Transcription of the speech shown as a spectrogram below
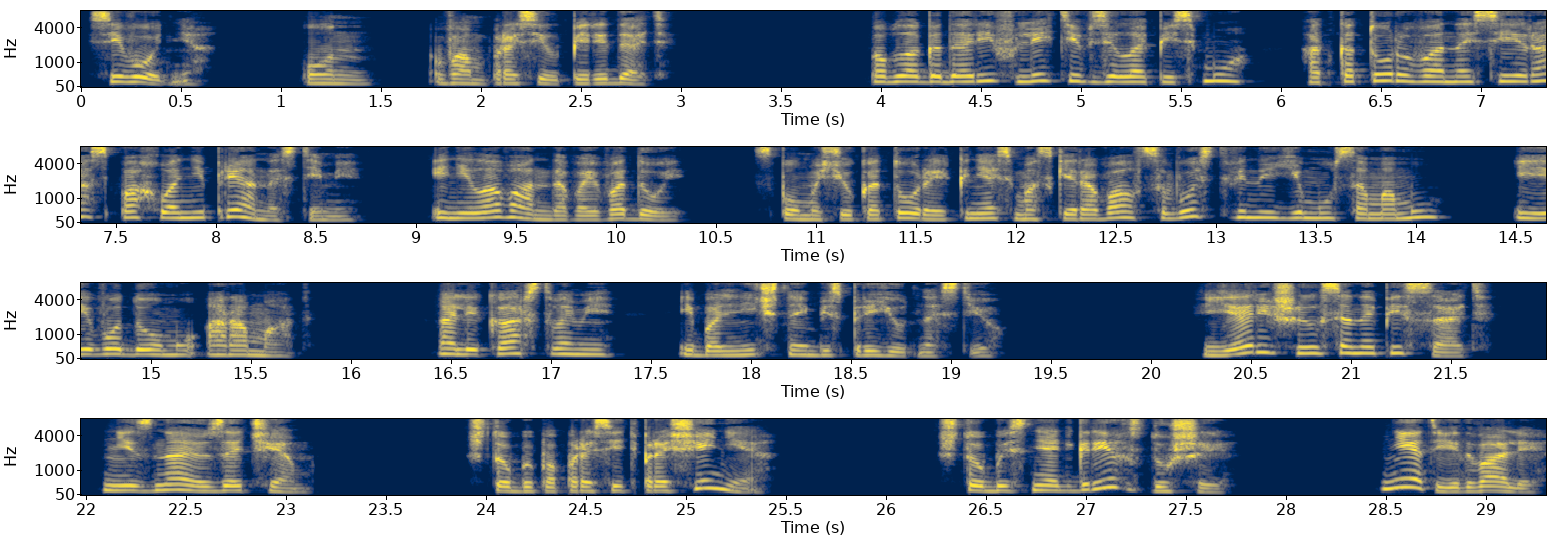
«Сегодня. Он вам просил передать». Поблагодарив, Лети взяла письмо, от которого на сей раз пахло не пряностями и не лавандовой водой, с помощью которой князь маскировал свойственный ему самому и его дому аромат, а лекарствами и больничной бесприютностью. Я решился написать, не знаю зачем. Чтобы попросить прощения? Чтобы снять грех с души? Нет, едва ли.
